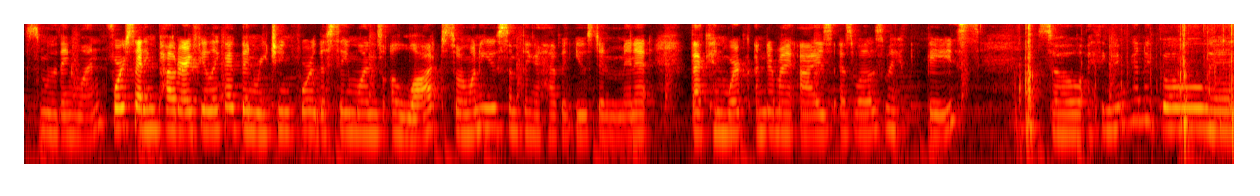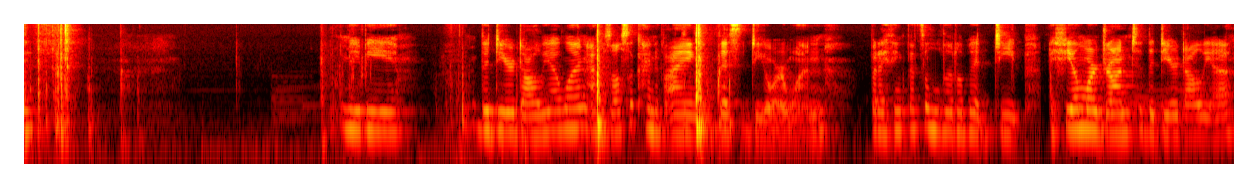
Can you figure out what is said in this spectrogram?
smoothing one. For setting powder, I feel like I've been reaching for the same ones a lot, so I wanna use something I haven't used in a minute that can work under my eyes as well as my face. So I think I'm gonna go with maybe the Dear Dahlia one. I was also kind of eyeing this Dior one, but I think that's a little bit deep. I feel more drawn to the Dear Dahlia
